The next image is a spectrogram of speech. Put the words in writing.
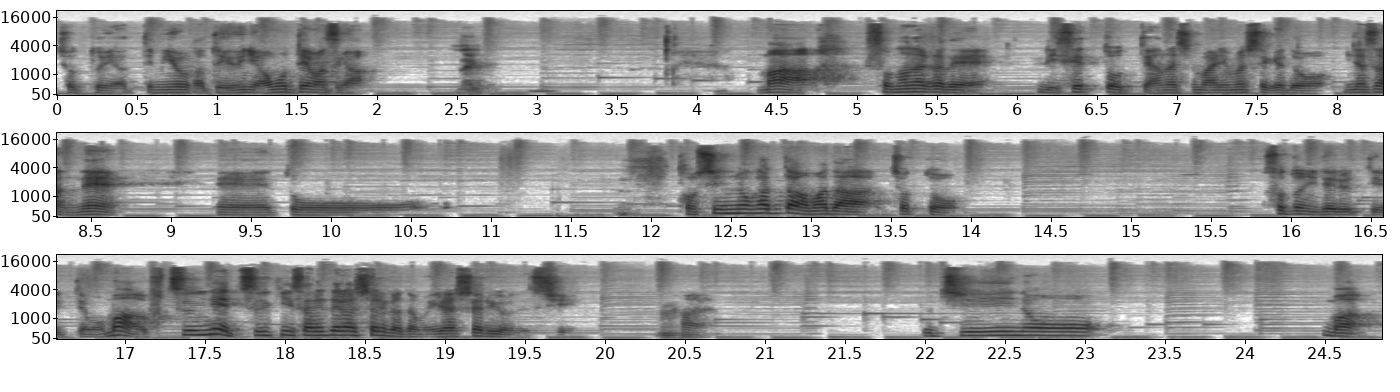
ちょっとやってみようかというふうには思っていますが、はい。まあ、その中でリセットって話もありましたけど、皆さんね、えっ、と、都心の方はまだちょっと、外に出るって言っても、まあ、普通にね、通勤されてらっしゃる方もいらっしゃるようですし、うんはいうちの、ま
